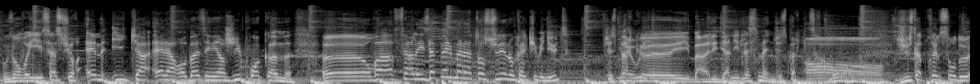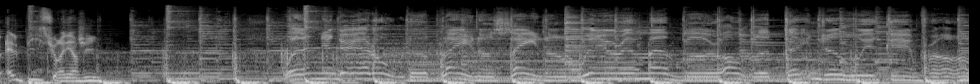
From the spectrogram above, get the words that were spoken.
Vous envoyez ça sur mikl@energie.com. Euh, on va faire les appels mal intentionnés dans quelques minutes. J'espère que bah, les derniers de la semaine, j'espère qu'il sera bon. Juste après le son de LP sur énergie. came from.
